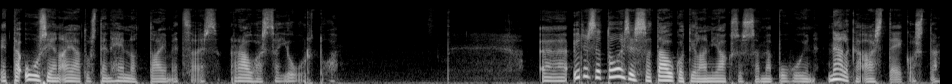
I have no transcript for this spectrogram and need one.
että uusien ajatusten hennot taimet sais rauhassa juurtua. Yhdessä toisessa taukotilan jaksossa mä puhuin nälkäasteikosta.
